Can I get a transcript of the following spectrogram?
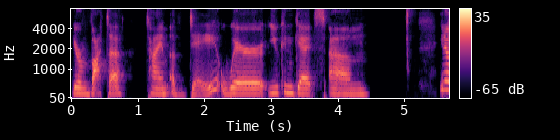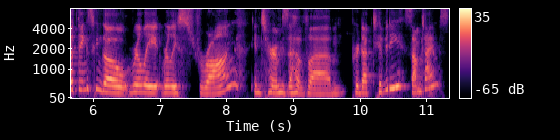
your vata time of day where you can get um you know things can go really really strong in terms of um, productivity sometimes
